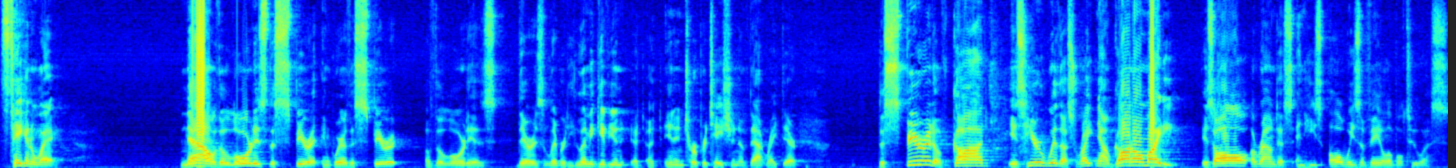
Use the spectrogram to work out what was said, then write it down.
It's taken away. Now the Lord is the Spirit, and where the Spirit of the Lord is, there is liberty. Let me give you an, a, an interpretation of that right there. The Spirit of God is here with us right now. God Almighty is all around us, and He's always available to us.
